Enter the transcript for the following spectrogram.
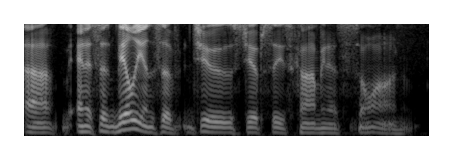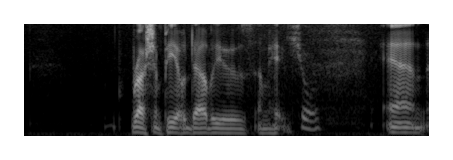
Uh, and it's millions of Jews, gypsies, communists, so on, Russian POWs. I mean, Sure. and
